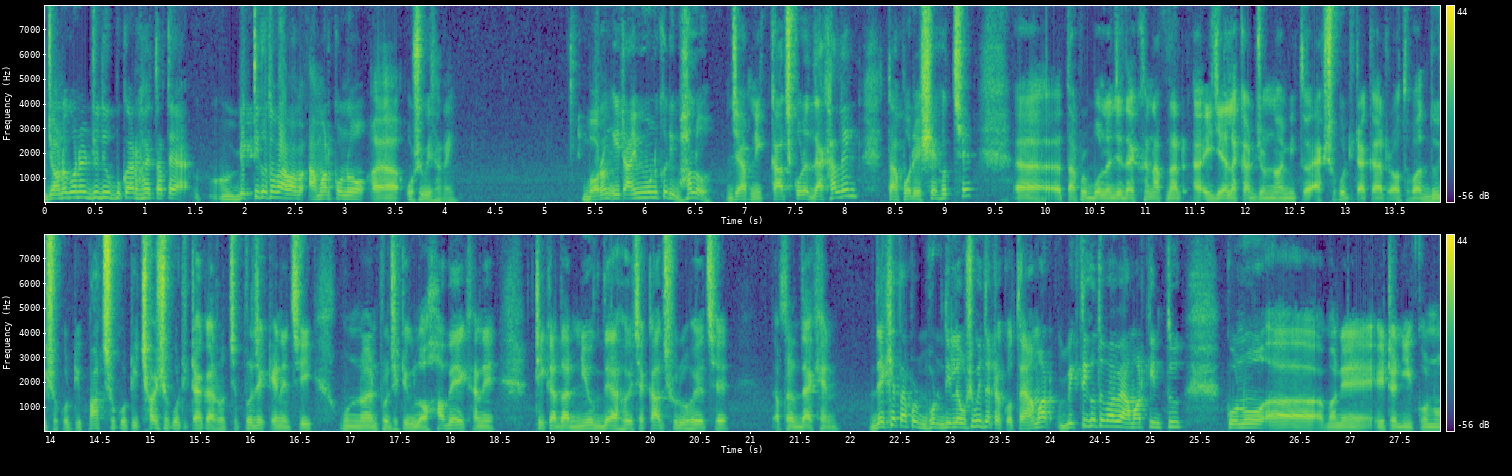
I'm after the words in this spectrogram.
জনগণের যদি উপকার হয়, তাতে ব্যক্তিগতভাবে আমার- কোনো অসুবিধা নেই। বরং এটা আমি মনে করি ভালো যে আপনি কাজ করে দেখালেন, তারপর এসে হচ্ছে তারপর বললেন যে দেখেন আপনার এই যে এলাকার জন্য আমি তো একশো কোটি টাকার অথবা দুইশো কোটি, পাঁচশো কোটি, ছয়শো কোটি টাকার হচ্ছে প্রজেক্ট এনেছি, উন্নয়ন প্রজেক্ট এগুলো হবে এখানে, ঠিকাদার নিয়োগ দেওয়া হয়েছে, কাজ শুরু হয়েছে। আপনারা দেখেন দেখে তারপর ভোট দিলে অসুবিধাটা কোথায়? আমার ব্যক্তিগতভাবে আমার কিন্তু কোনো মানে এটা নিয়ে কোনো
